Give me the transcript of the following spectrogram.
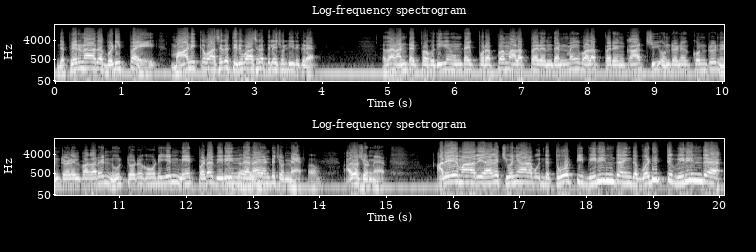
இந்த பெருநாத வெடிப்பை மாணிக்க வாசக திருவாசகத்திலே சொல்லியிருக்கிறார். அதான் அண்டை பகுதியின் உண்டை புறப்பம் அளப்பெருந்தன்மை வளப்பெருங்காட்சி ஒன்றனுக்கொன்று நின்றலில் பகரின் நூற்றொரு கோடியின் மேற்பட விரிந்தன என்று சொன்னார். அவர் சொன்னார். அதே மாதிரியாக சிவஞான இந்த தோற்றி விரிந்த இந்த வெடித்து விரிந்த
